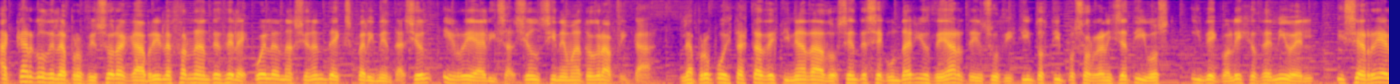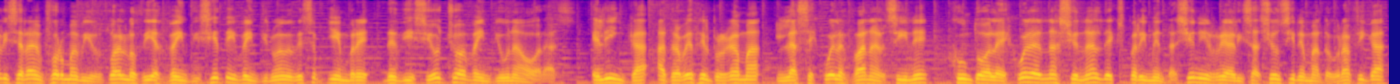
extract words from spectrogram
a cargo de la profesora Gabriela Fernández de la Escuela Nacional de Experimentación y Realización Cinematográfica. La propuesta está destinada a docentes secundarios de arte en sus distintos tipos organizativos y de colegios de nivel y se realizará en forma virtual los días 27 y 29 de septiembre de 18 a 21 horas. El INCA, a través del programa Las Escuelas Van al Cine, junto a la Escuela Nacional de Experimentación y Realización Cinematográfica,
